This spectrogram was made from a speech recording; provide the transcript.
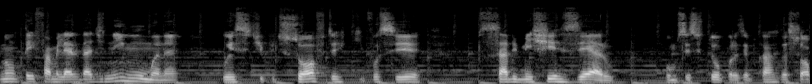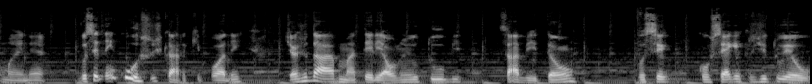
não tem familiaridade nenhuma, né, com esse tipo de software que você sabe mexer zero, como você citou, por exemplo, o caso da sua mãe, né? Você tem cursos, cara, que podem te ajudar, material no YouTube, sabe? Então, você consegue, acredito eu,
